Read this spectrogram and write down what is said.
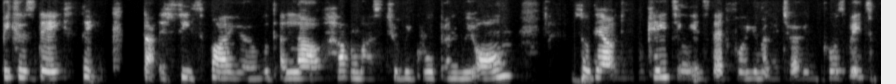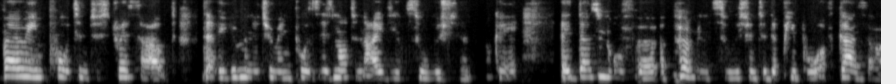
because they think that a ceasefire would allow Hamas to regroup and rearm. So they are advocating instead for humanitarian pause. But it's very important to stress out that a humanitarian pause is not an ideal solution. Okay, it doesn't offer a permanent solution to the people of Gaza.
